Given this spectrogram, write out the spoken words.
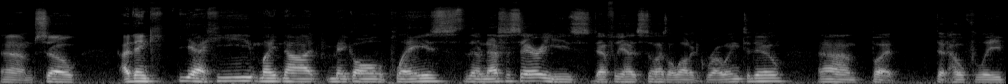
Um, so. I think yeah he might not make all the plays that are necessary. He's definitely has still has a lot of growing to do, um, but that hopefully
